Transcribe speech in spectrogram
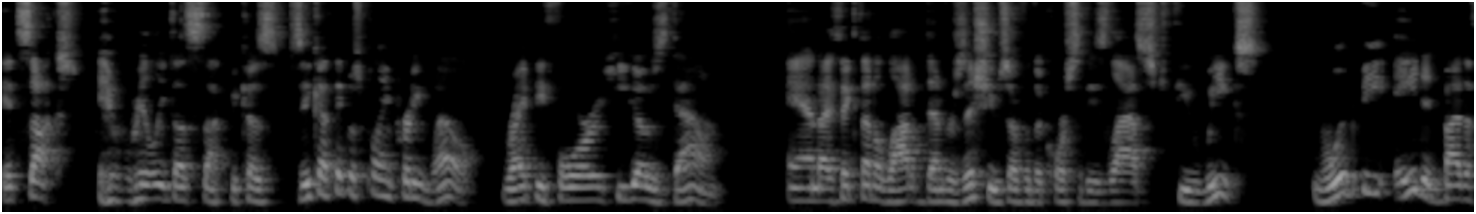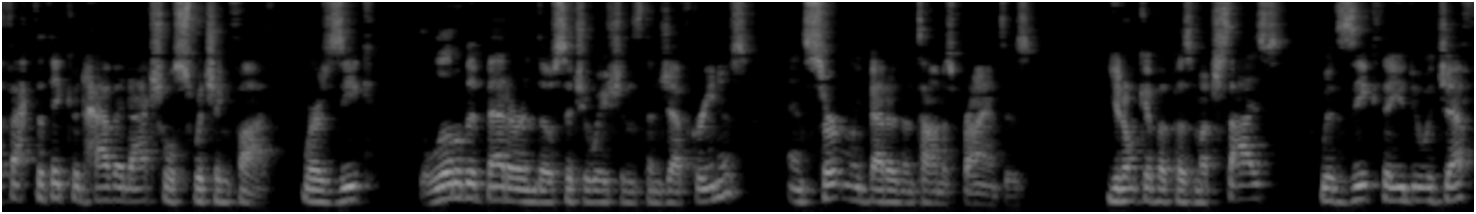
It sucks. It really does suck because Zeke, I think, was playing pretty well right before he goes down. And I think that a lot of Denver's issues over the course of these last few weeks would be aided by the fact that they could have an actual switching five, where Zeke a little bit better in those situations than Jeff Green is, and certainly better than Thomas Bryant is. You don't give up as much size with Zeke that you do with Jeff.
